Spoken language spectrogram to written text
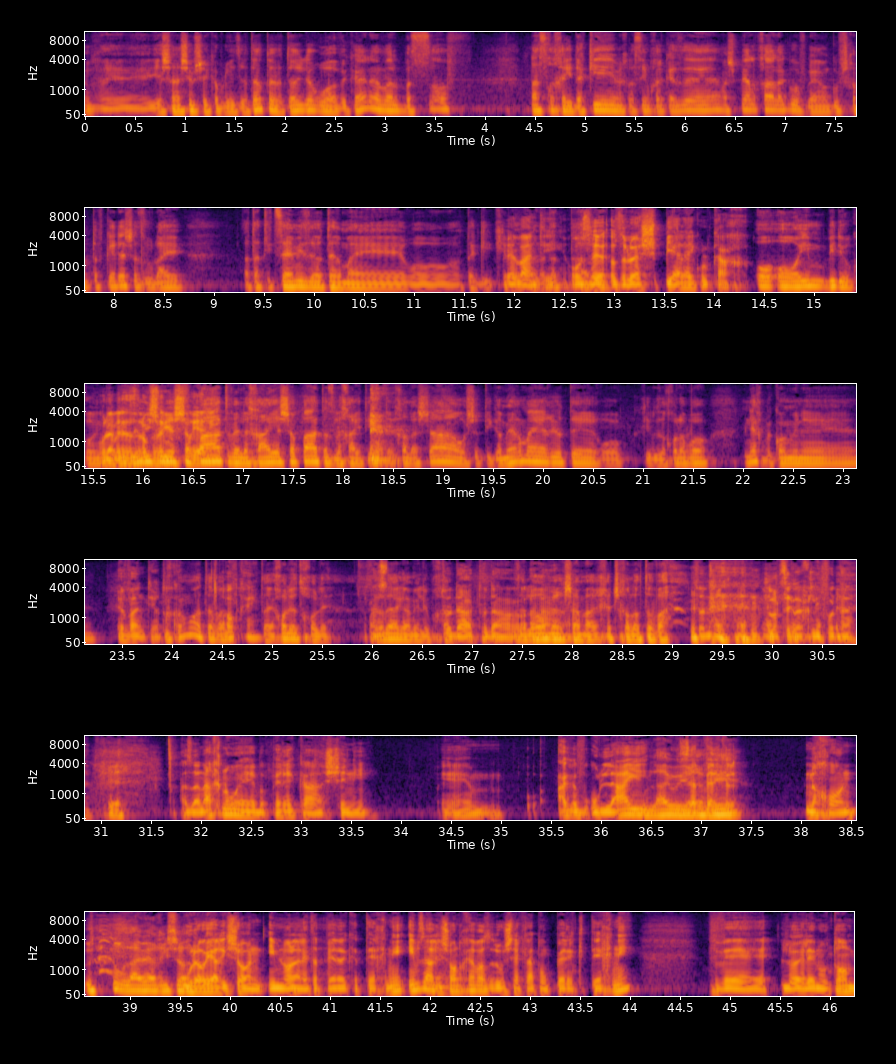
ויש אנשים שיקבלו את זה יותר טוב, יותר גרוע וכאלה, אבל בסוף נכנס לך חיידקים, נכנסים לך כזה, משפיע לך על הגוף. גם אם הגוף שלך מתפקד אש, אז אולי אתה תצא מזה יותר מהר, או תגיד... כאילו, הבנתי. אתה- או זה- או זה לא ישפיע עליי כל כך. או, או אם, בדיוק, או אם לא למישהו יש. שפעת ולך יש שפעת, אז לך היא תהיה יותר חלשה, או שתיגמר מהר יותר, או כאילו זה יכול לבוא, מניח, בכל מיני הבנתי אותך. מקומות, אבל אוקיי. אתה יכול להיות חולה. אתה יודע גם מלבך. תודה, תודה. זה לא אומר שהמערכת שלך לא טובה. תודה, לא צריך להחליף אותה. כן. אז אנחנו אה, בפרק השני. אה, אגב, אולי... אולי הוא יהיה רביעי. נכון. אולי הוא יהיה הראשון. אולי הוא יהיה הראשון, אם לא נעלה את הפרק הטכני. אם זה הראשון, חבר'ה, אז תדעו שהקלטנו פרק טכני, ולא העלינו אותו,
